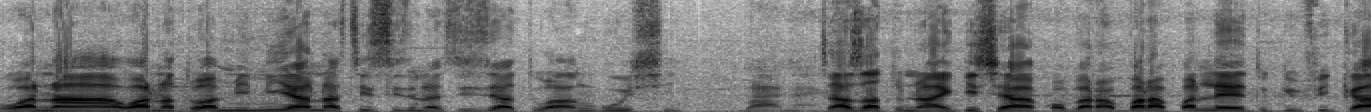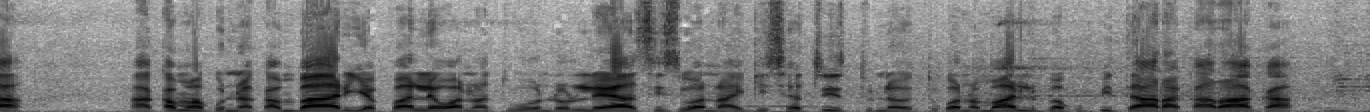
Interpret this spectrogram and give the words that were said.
wana wanatuaminia na sisi na sisi hatuangushi. Sasa tunahakikisha kwa barabara pale tukifika, ah, kama kuna kambari ya pale wanatuondolea sisi, wanahakikisha tu tuna- tuko na mahali pa kupita haraka haraka. mm -hmm.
